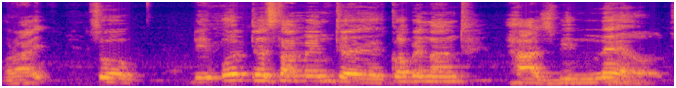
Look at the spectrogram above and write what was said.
All right. So the Old Testament uh, covenant has been nailed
